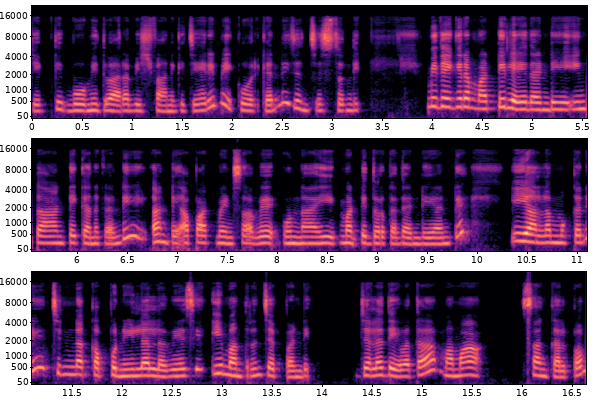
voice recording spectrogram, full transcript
శక్తి భూమి ద్వారా విశ్వానికి చేరి మీ కోరికను నిజం చేస్తుంది. మీ దగ్గర మట్టి లేదండి. ఇంకా అంటే కనకండి అంటే అపార్ట్మెంట్స్ అవే ఉన్నాయి మట్టి దొరకదండి అంటే ఈ అల్లం ముక్కని చిన్న కప్పు నీళ్ళల్లో వేసి ఈ మంత్రం చెప్పండి. జలదేవత మమ సంకల్పం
